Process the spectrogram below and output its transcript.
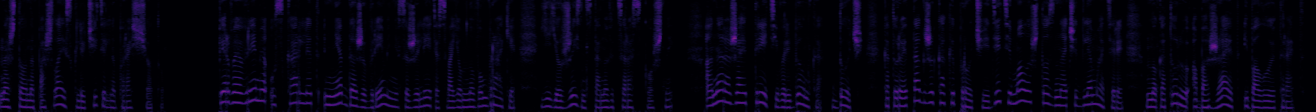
на что она пошла исключительно по расчету. Первое время у Скарлетт нет даже времени сожалеть о своем новом браке, ее жизнь становится роскошной. Она рожает третьего ребенка, дочь, которая так же, как и прочие дети, мало что значит для матери, но которую обожает и балует Ред.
